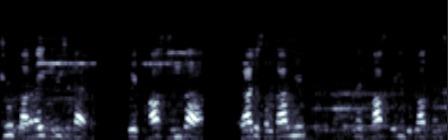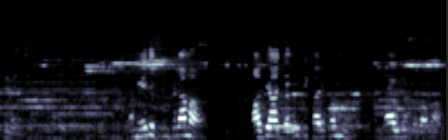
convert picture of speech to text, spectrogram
શું કાર્યવાહી કરી શકાય એ ખાસ ચિંતા રાજ્ય સરકારની અને ખાસ કરીને ગુજરાત પોલીસની રહી છે. અને એ જ શૃંખલામાં આજે આ જાગૃતિ કાર્યક્રમનું આયોજન કરવામાં આવ્યું.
